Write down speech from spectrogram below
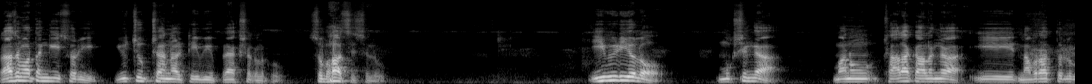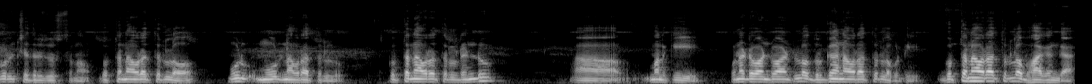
రాజమాతంగేశ్వరి యూట్యూబ్ ఛానల్ టీవీ ప్రేక్షకులకు శుభాశిస్సులు. ఈ వీడియోలో ముఖ్యంగా మనం చాలా కాలంగా ఈ నవరాత్రుల గురించి ఎదురు చూస్తున్నాం. గుప్త నవరాత్రుల్లో మూడు మూడు నవరాత్రులు. గుప్త నవరాత్రులు రెండు మనకి ఉన్నటువంటి వాటిలో దుర్గా నవరాత్రులు ఒకటి గుప్త నవరాత్రుల్లో భాగంగా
